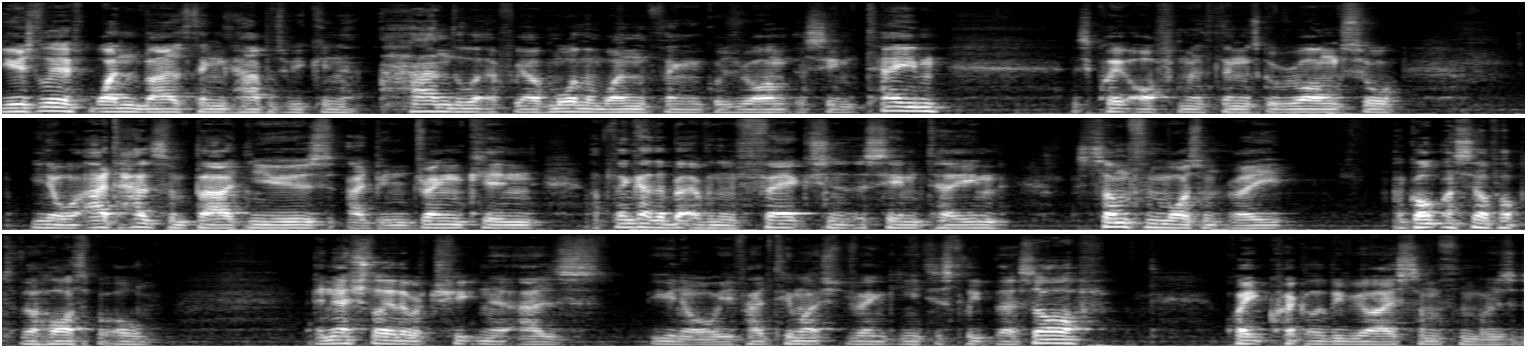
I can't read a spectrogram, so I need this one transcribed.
Usually, if one bad thing happens, we can handle it. If we have more than one thing that goes wrong at the same time, it's quite often when things go wrong. So, you know, I'd had some bad news. I'd been drinking. I think I had a bit of an infection at the same time. Something wasn't right. I got myself up to the hospital. Initially, they were treating it as, you know, you've had too much to drink, you need to sleep this off. Quite quickly, they realised something was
